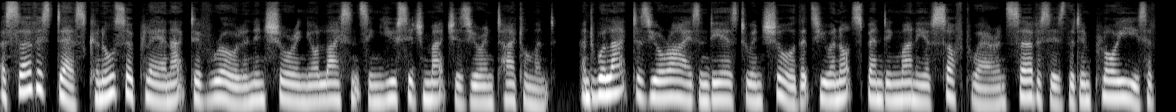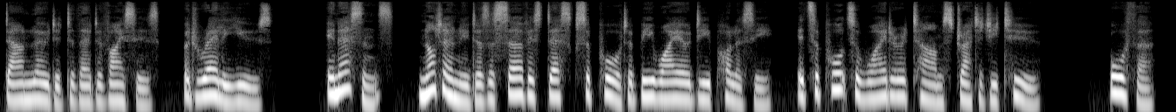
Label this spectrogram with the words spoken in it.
A service desk can also play an active role in ensuring your licensing usage matches your entitlement, and will act as your eyes and ears to ensure that you are not spending money of software and services that employees have downloaded to their devices, but rarely use. In essence, not only does a service desk support a BYOD policy, it supports a wider ITAM strategy too. Author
